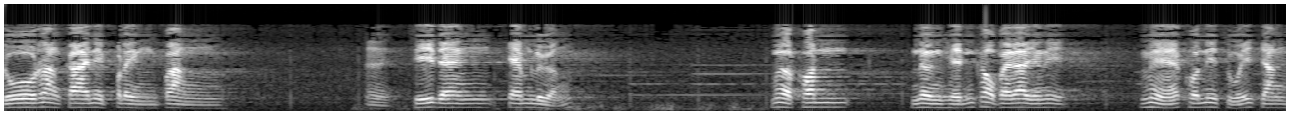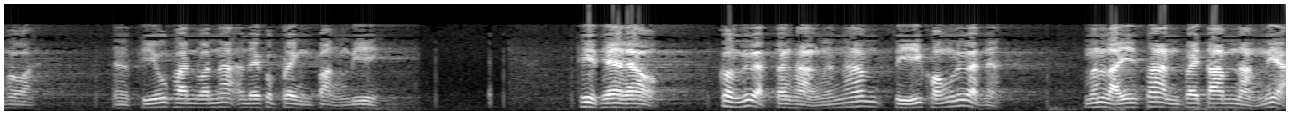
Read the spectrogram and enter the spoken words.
ดูร่างกายนี่เปล่งปังสีแดงแกมเหลือง เมื่อคนหนึ่งเห็นเข้าไปแล้วอย่างนี้แหมคนนี้สวยจังเพราะว่าผิวพรรณวันนะอันใดก็เปล่งปังดี ที่แท้แล้วก็เลือดต่างหากนะน้ำสีของเลือดเนี่ย มันไหลซ่านไปตามหนังเนี่ย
